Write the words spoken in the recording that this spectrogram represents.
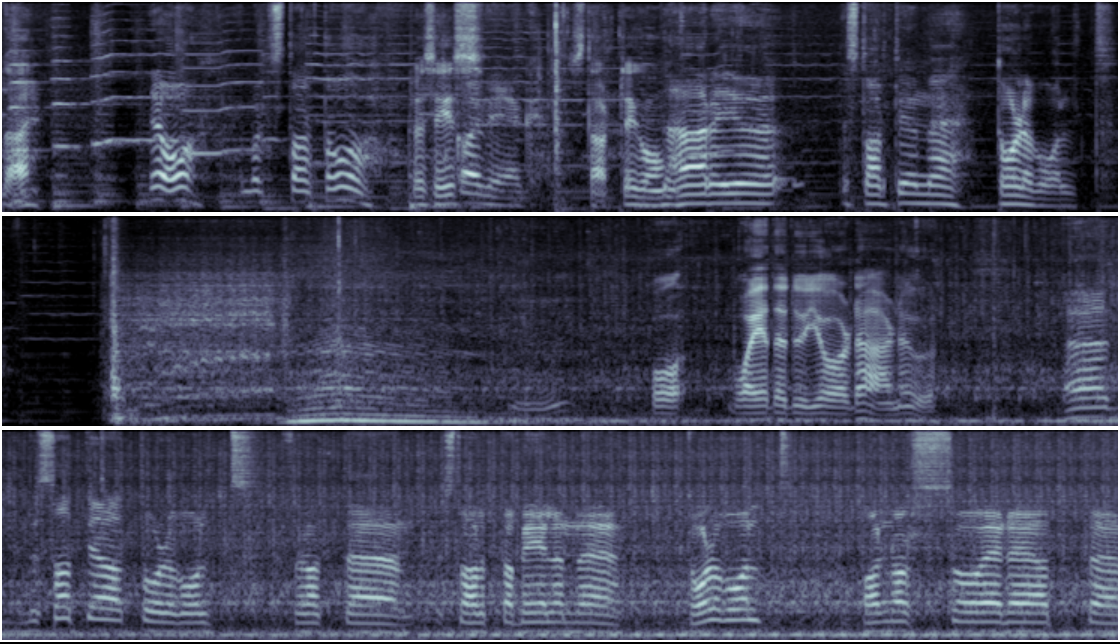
Där, Ja, jag måste starta och precis. gå iväg. Starta igång. Det här är ju, det startar ju med 12 volt. Och vad är det du gör där nu? Eh, Nu satte jag 12 volt för att eh, starta bilen med 12 volt. Annars så är det att eh,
